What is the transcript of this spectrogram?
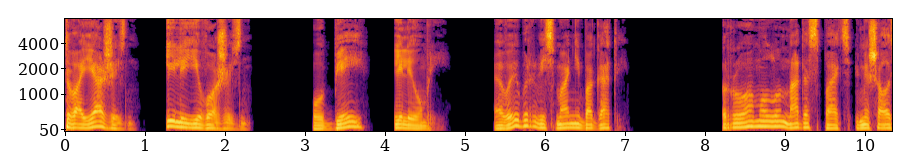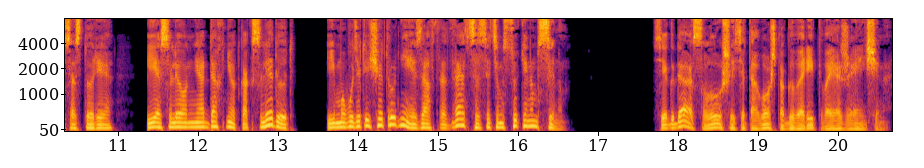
Твоя жизнь или его жизнь. Убей или умри. Выбор весьма небогатый. «Ромулу надо спать», — вмешалась Астория. «Если он не отдохнет как следует, ему будет еще труднее завтра драться с этим сукиным сыном». «Всегда слушайся того, что говорит твоя женщина».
